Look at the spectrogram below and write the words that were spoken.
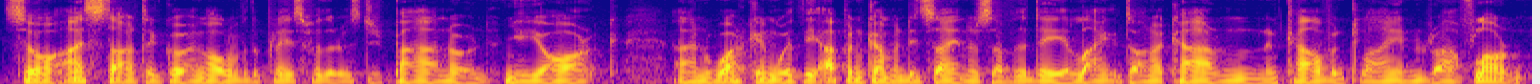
So I started going all over the place, whether it was Japan or New York, and working with the up and coming designers of the day like Donna Karan and Calvin Klein and Ralph Lauren.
